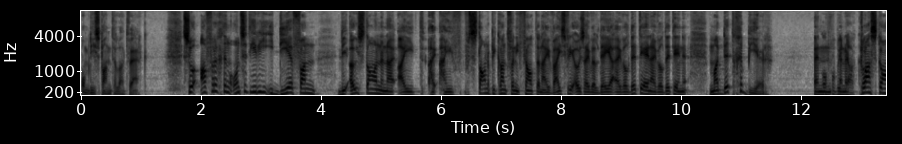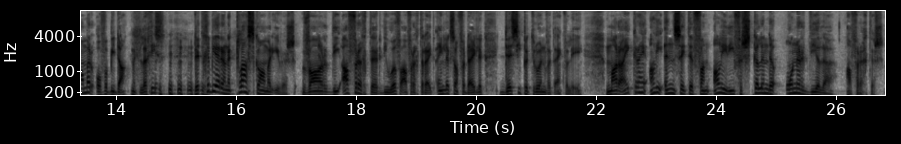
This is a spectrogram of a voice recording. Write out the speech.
om die span te laat werk. So afrigting, ons het hierdie idee van die ou staan en hy hy hy, hy staan op die kant van die veld en hy wys vir die ouens hy wil dit hy wil dit hê en hy wil dit hê maar dit gebeur in in 'n klaskamer of op die dak met liggies. dit gebeur in 'n klaskamer iewers waar ja. die afrigter, die hoofafrigter uiteindelik sal verduidelik dis die patroon wat ek wil hê. Maar hy kry al die insette van al hierdie verskillende onderdele afrigters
